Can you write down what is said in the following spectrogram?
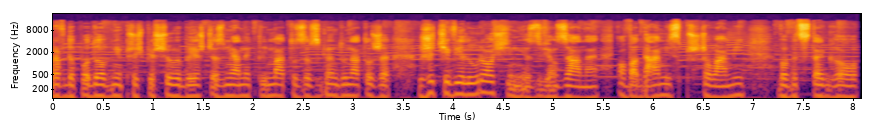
prawdopodobnie przyspieszyłyby jeszcze zmiany klimatu ze względu na to, że życie wielu roślin jest związane owadami, z pszczołami. Wobec tego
